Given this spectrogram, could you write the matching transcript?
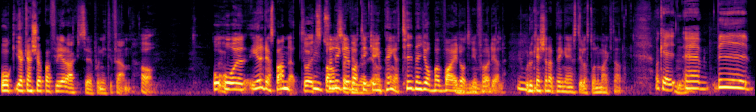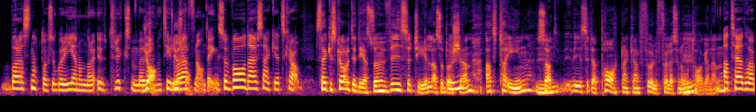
Och jag kan köpa fler aktier på 95. Ja. Och, och är det det spannet ett så ligger det bara att ticka in pengar. Tiden jobbar varje dag till din fördel. Och du kan tjäna pengar i en stillastående marknad. Okej, Mm. eh, vi bara snabbt också går igenom några uttryck som man behöver Ja, känna till vad det är för någonting. Så vad är säkerhetskrav? Säkerhetskravet är det som vi ser till, alltså börsen, att ta in så att vi ser till att parterna kan fullfölja sina åtaganden. Att Ted har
